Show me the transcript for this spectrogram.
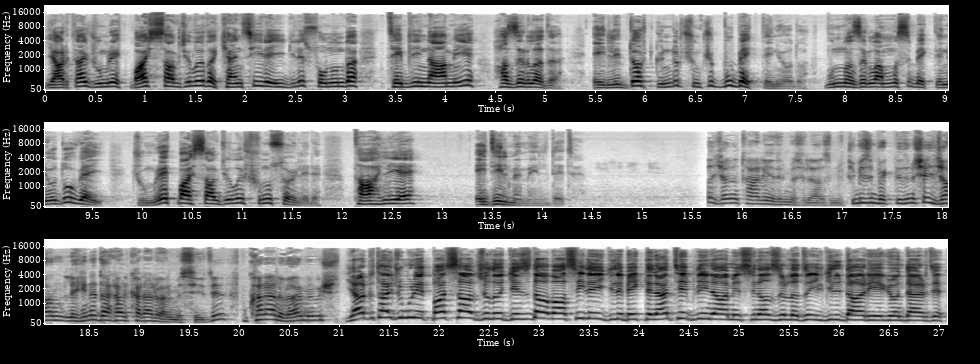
Yargıtay Cumhuriyet Başsavcılığı da kendisiyle ilgili sonunda tebliğnameyi hazırladı. 54 gündür çünkü bu bekleniyordu. Bunun hazırlanması bekleniyordu ve Cumhuriyet Başsavcılığı şunu söyledi. Tahliye edilmemeli dedi. Can'ın tahliye edilmesi lazım. Şimdi bizim beklediğimiz şey Can lehine derhal karar vermesiydi. Bu kararı vermemiş. Yargıtay Cumhuriyet Başsavcılığı Gezi davası ile ilgili beklenen tebliğnamesini hazırladı, ilgili daireye gönderdi.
